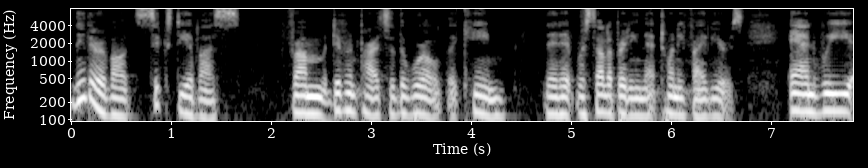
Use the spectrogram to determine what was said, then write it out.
I think there were about 60 of us from different parts of the world that came that we were celebrating that 25 years. And we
